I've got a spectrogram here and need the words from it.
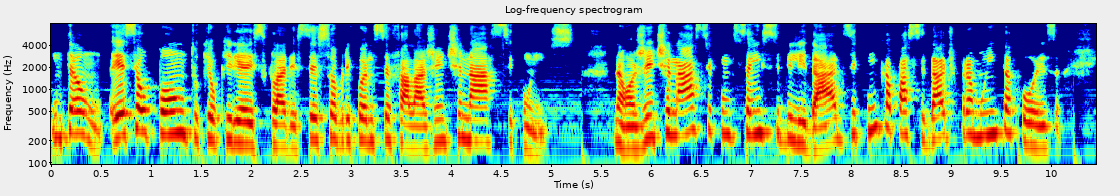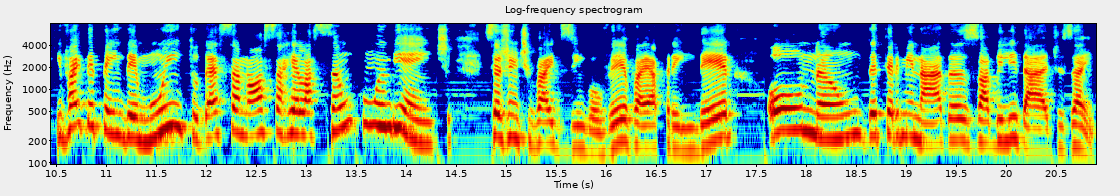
Então, esse é o ponto que eu queria esclarecer sobre quando você fala a gente nasce com isso. Não, a gente nasce com sensibilidades e com capacidade para muita coisa. E vai depender muito dessa nossa relação com o ambiente. Se a gente vai desenvolver, vai aprender ou não determinadas habilidades aí.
